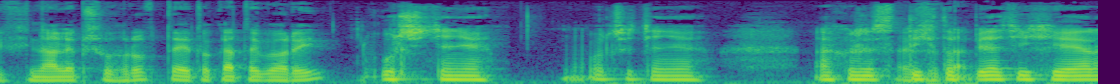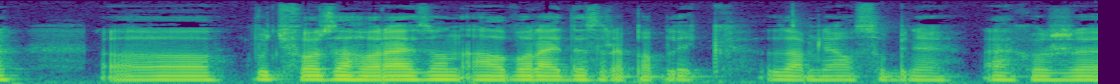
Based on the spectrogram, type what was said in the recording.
FIFA najlepšiu hru v tejto kategórii? Určite nie. Určite nie. Akože z týchto tak. piatich hier uh, buď Forza Horizon alebo Riders Republic za mňa osobne. Akože,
